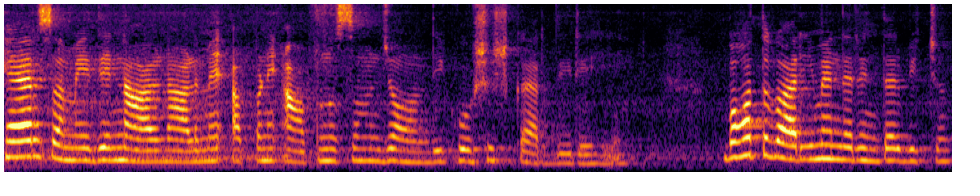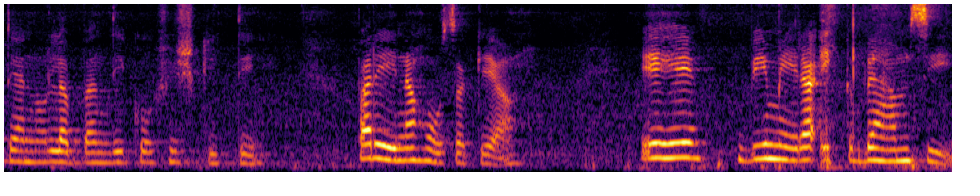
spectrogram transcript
ਖੈਰ ਸਮੇਂ ਦੇ ਨਾਲ ਨਾਲ ਮੈਂ ਆਪਣੇ ਆਪ ਨੂੰ ਸਮਝਾਉਣ ਦੀ ਕੋਸ਼ਿਸ਼ ਕਰਦੀ ਰਹੀ। ਬਹੁਤ ਵਾਰੀ ਮੈਂ ਨਰਿੰਦਰ ਵਿੱਚੋਂ ਤੈਨੂੰ ਲੱਭਣ ਦੀ ਕੋਸ਼ਿਸ਼ ਕੀਤੀ, ਪਰ ਇਹ ਨਾ ਹੋ ਸਕਿਆ। ਇਹ ਵੀ ਮੇਰਾ ਇੱਕ ਵਹਿਮ ਸੀ।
